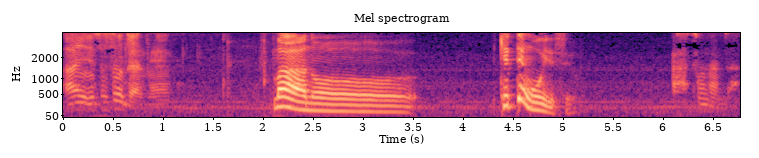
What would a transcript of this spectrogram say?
ああ良さそうだよねまあ、あのー欠点多いですよ。あそうなんだ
